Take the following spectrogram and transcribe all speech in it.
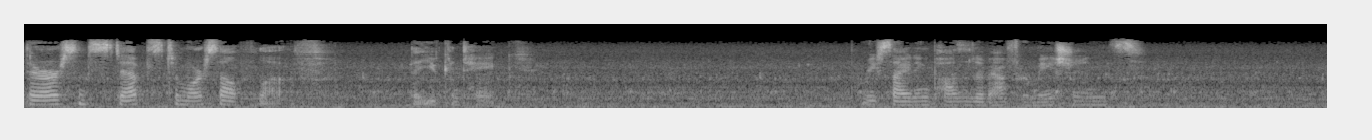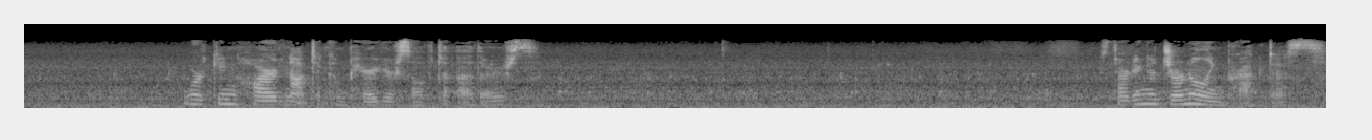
There are some steps to more self love that you can take. Reciting positive affirmations, working hard not to compare yourself to others, starting a journaling practice,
